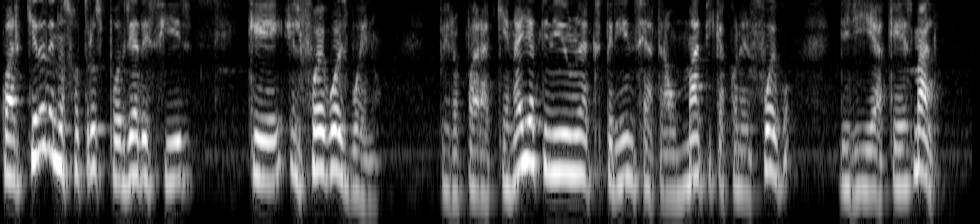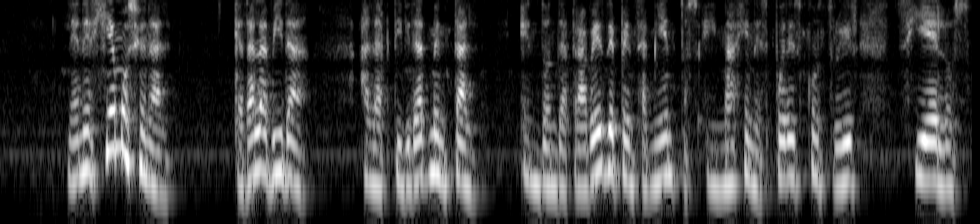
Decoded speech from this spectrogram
Cualquiera de nosotros podría decir que el fuego es bueno, pero para quien haya tenido una experiencia traumática con el fuego, diría que es malo. La energía emocional que da la vida a la actividad mental en donde a través de pensamientos e imágenes puedes construir cielos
